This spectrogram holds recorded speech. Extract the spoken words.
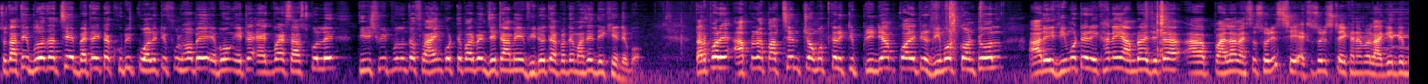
সো তাতেই বোঝা যাচ্ছে, ব্যাটারিটা খুবই কোয়ালিটিফুল হবে এবং এটা একবার চার্জ করলে তিরিশ মিনিট পর্যন্ত ফ্লাইং করতে পারবেন, যেটা আমি ভিডিওতে আপনাদের মাঝে দেখিয়ে দেবো। তারপরে আপনারা পাচ্ছেন চমৎকার একটি প্রিমিয়াম কোয়ালিটির রিমোট কন্ট্রোল আর এই রিমোটের এখানেই আমরা যেটা পাইলাম অ্যাক্সেসরিজ সেই অ্যাক্সেসরিজটা এখানে আমরা লাগিয়ে দেব।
